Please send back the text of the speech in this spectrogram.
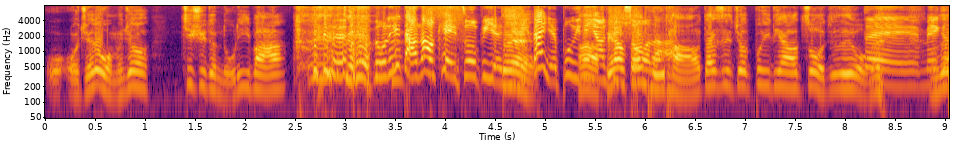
我我觉得我们就继续的努力吧，努力达到可以做闭眼基金，但也不一定要不要酸葡萄，但是就不一定要做，就是我们对每个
